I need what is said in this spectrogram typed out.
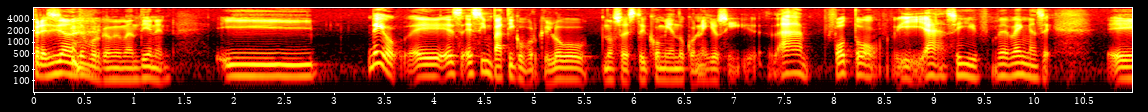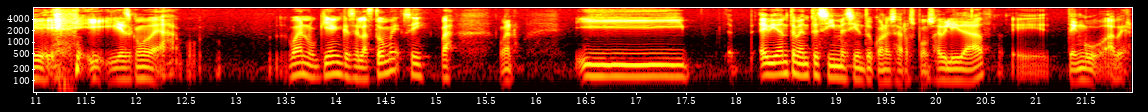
precisamente porque me mantienen. Y digo, eh, es, es simpático porque luego, no sé, estoy comiendo con ellos y, ah, foto, y ya, sí, vénganse. Eh, y, es como de, ah, bueno, ¿quieren que se las tome? Sí, va, bueno. Y evidentemente sí me siento con esa responsabilidad. Eh, tengo, a ver,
